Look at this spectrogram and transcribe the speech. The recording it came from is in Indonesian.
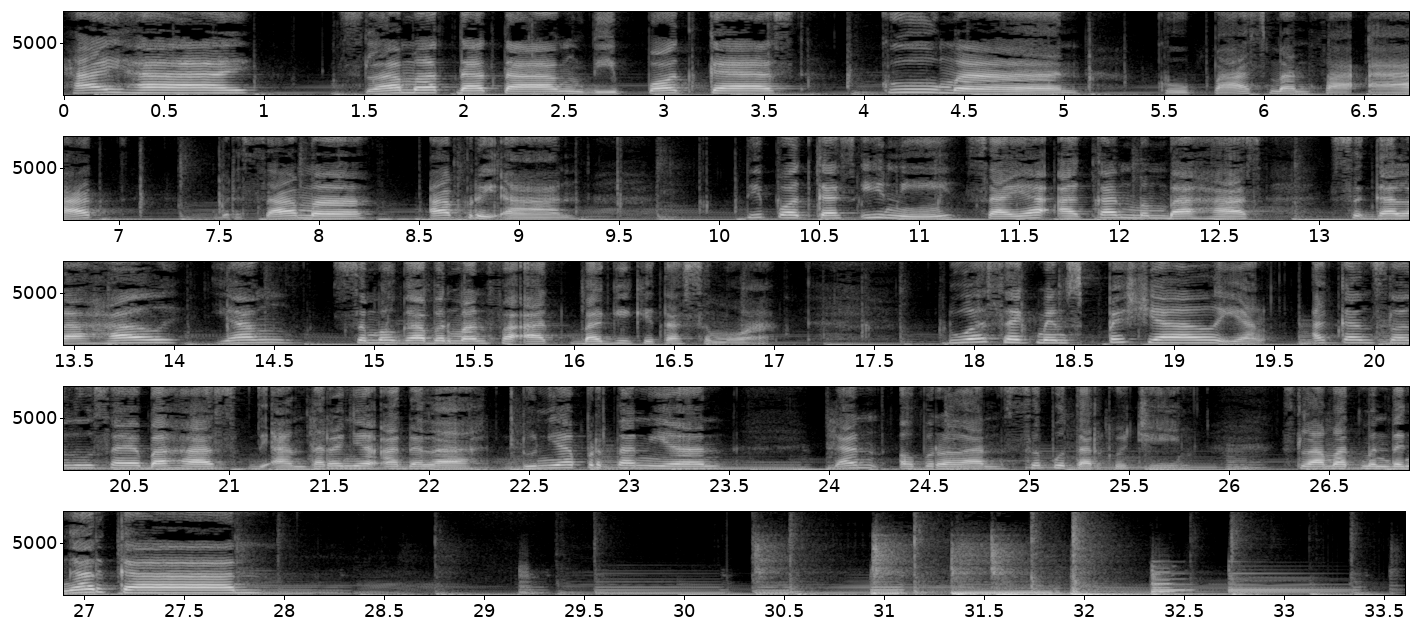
Hai hai, selamat datang di podcast Kuman. Kupas Manfaat bersama Aprian. Di podcast ini saya akan membahas segala hal yang semoga bermanfaat bagi kita semua. Dua segmen spesial yang akan selalu saya bahas di antaranya adalah dunia pertanian dan obrolan seputar kucing. Selamat mendengarkan.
